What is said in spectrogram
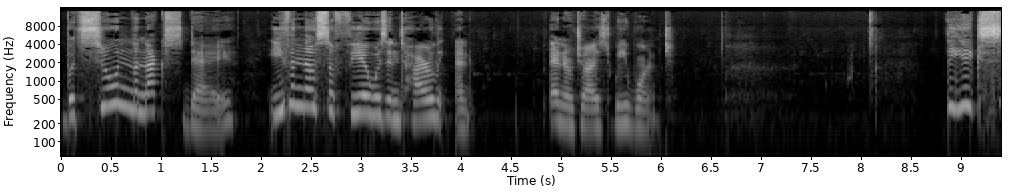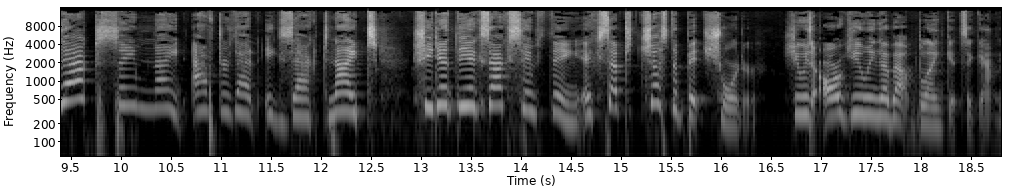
But soon the next day, even though Sophia was entirely en- energized, we weren't. The exact same night after that exact night, she did the exact same thing, except just a bit shorter. She was arguing about blankets again.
